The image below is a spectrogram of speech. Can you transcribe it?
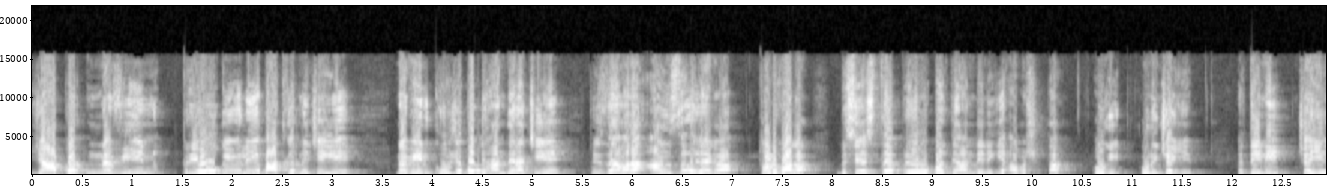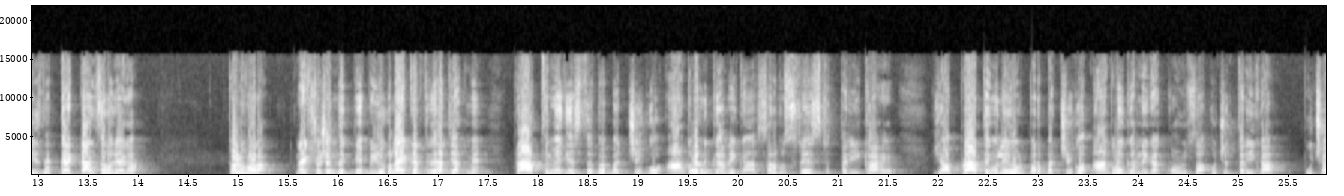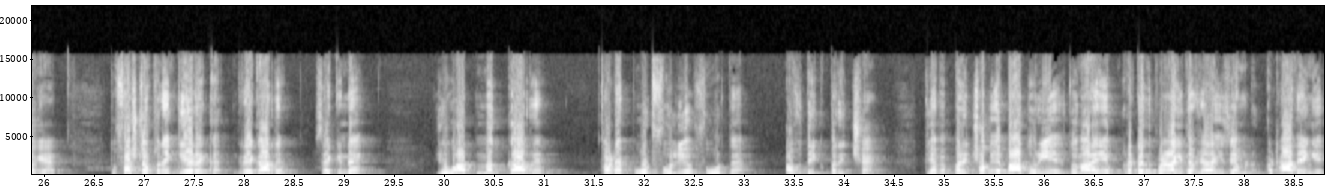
यहाँ पर नवीन प्रयोग के लिए बात करनी चाहिए। नवीन खोजों पर ध्यान देना चाहिए। तो इसका हमारा आंसर हो जाएगा थर्ड वाला। विशेषतः प्रयोगों पर ध्यान देने की आवश्यकता होगी, होनी चाहिए। या देनी चाहिए इसका करेक्ट आंसर हो जाएगा। थर्ड वाला। नेक्स्ट क्वेश्चन देखते हैं, वीडियो को लाइक करते हैं साथ साथ में। प्राथमिक स्तर पर बच्चे को आंकलन करने का सर्वश्रेष्ठ तरीका है। यहाँ प्राथमिक लेवल पर बच्चे को आंकलन करने का कौन सा उचित तरीका पूछा गया है? तो फ़र्स्ट ऑप्शन है गृह गृह कार्य। सेकंड है योगात्मक कार्य। थर्ड है पोर्टफोलियो फोर्थ है अवधिक परीक्षाएँ तो यहाँ पे परीक्षाओं की जब बात हो रही है तो हमारा ये रटन प्रणाली तरफ़ जा रहा है, इसे हम हटा देंगे।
